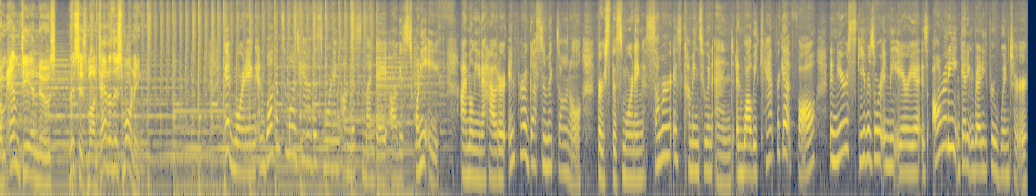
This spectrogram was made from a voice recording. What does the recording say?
From MTN News, this is Montana This Morning. Good morning and welcome to Montana This Morning on this Monday, August 28th. I'm Alina Howder in for Augusta McDonald. First this morning, summer is coming to an end and while we can't forget fall, the nearest ski resort in the area is already getting ready for winter.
